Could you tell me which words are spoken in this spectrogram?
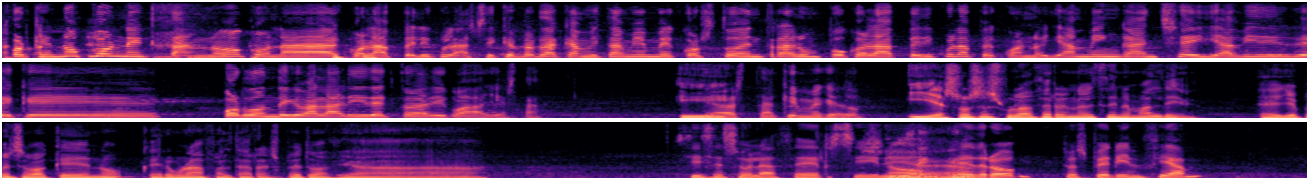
porque no conectan ¿no? Con, la, con la película. Sí que es verdad que a mí también me costó entrar un poco en la película, pero cuando ya me enganché y ya vi de qué, por dónde iba la directora, digo, ah, ya está. Y, Ya hasta aquí me quedo. ¿Y eso se suele hacer en el cine Maldi? Eh, yo pensaba que no, que era una falta de respeto hacia... Sí se suele hacer, sí, Sí, ¿no? ¿eh? Pedro, tu experiencia.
